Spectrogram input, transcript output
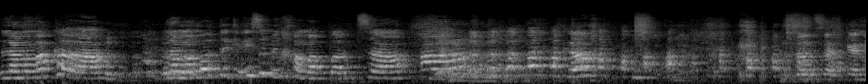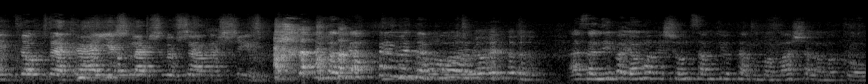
למה מה קרה? למה מותק, איזה מלחמה פרצה? אה? זאת שחקנית טוב דקה, יש לך שלושה אנשים. אבל ככה הן מדברות. אז אני ביום הראשון שמתי אותם ממש על המקום.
